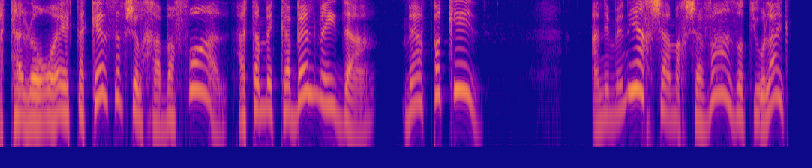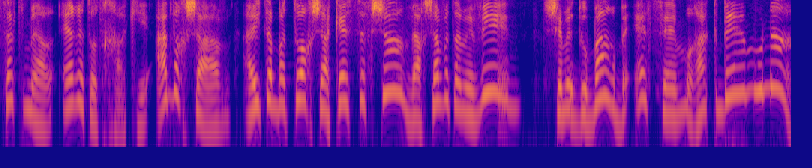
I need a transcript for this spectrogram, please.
אתה לא רואה את הכסף שלך בפועל, אתה מקבל מידע מהפקיד. אני מניח שהמחשבה הזאת אולי קצת מערערת אותך, כי עד עכשיו היית בטוח שהכסף שם, ועכשיו אתה מבין שמדובר בעצם רק באמונה.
